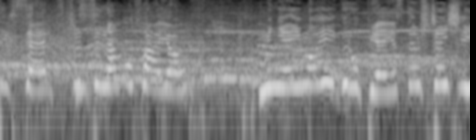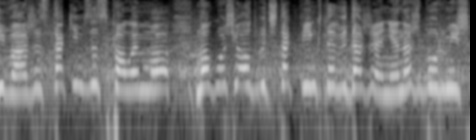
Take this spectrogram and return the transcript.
otwartych serc, wszyscy nam ufają. Mnie i mojej grupie. Jestem szczęśliwa, że z takim zespołem mo mogło się odbyć tak piękne wydarzenie. Nasz burmistrz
